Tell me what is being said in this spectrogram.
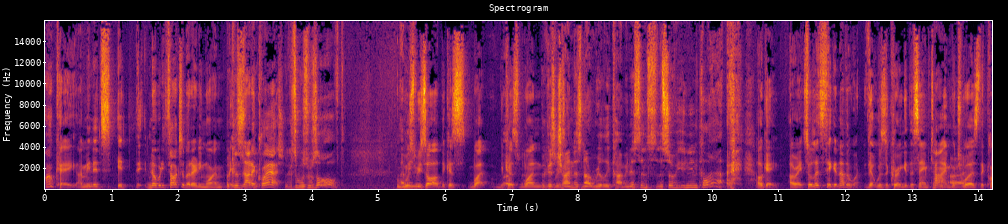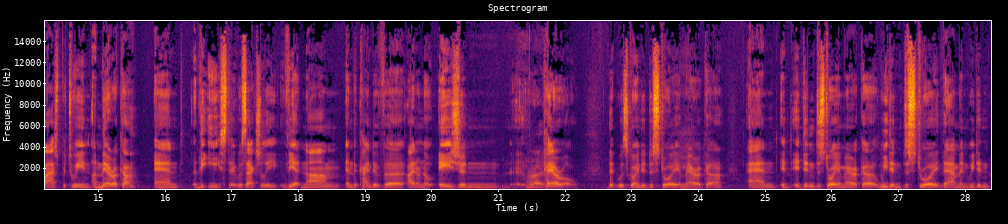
Okay, I mean it's it. Nobody talks about it anymore. Because, it's not a clash. because it was resolved. I was mean- resolved because what? Because one Because res- China's not really communist since the Soviet Union collapsed. Okay, all right. So let's take another one that was occurring at the same time, which right. was the clash between America and the East. It was actually Vietnam and the kind of uh, I don't know Asian uh, Right. peril that was going to destroy America. And it, it didn't destroy America. We didn't destroy them, and we didn't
